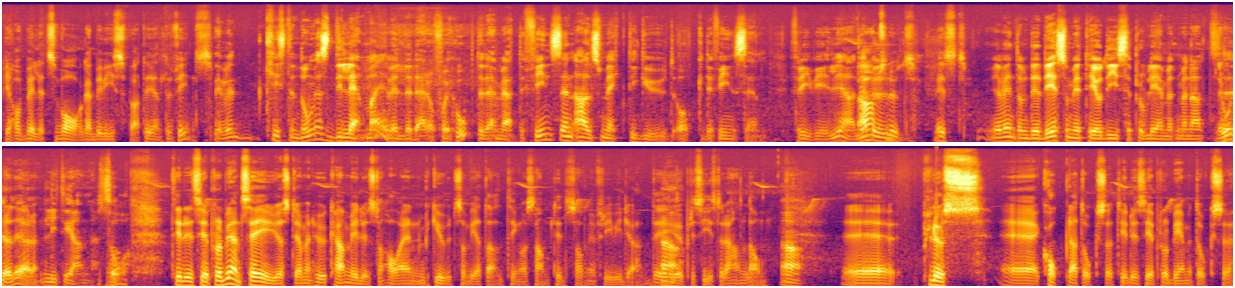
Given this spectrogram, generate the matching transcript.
vi har väldigt svaga bevis för att det egentligen finns. Det väl, kristendomens dilemma är väl det där att få ihop det där med att det finns en allsmäktig Gud och det finns en fri vilja. Ja, väl- absolut. Visst. Jag vet inte om det är det som är teodicé-problemet, men att... Jo, det är det. Lite grann så. TDC-problemet säger just det, men hur kan vi liksom ha en gud som vet allting och samtidigt så har vi en fri vilja? Det är Ja. ju precis det det handlar om. Ja. Eh, plus eh, kopplat också till det problemet också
